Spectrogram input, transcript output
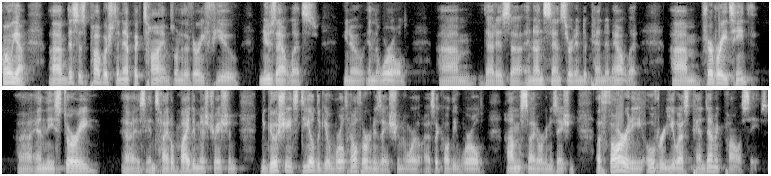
Oh yeah, um, this is published in Epoch Times, one of the very few news outlets, you know, in the world um, that is uh, an uncensored, independent outlet. Um, February eighteenth, uh, and the story uh, is entitled "Biden Administration Negotiates Deal to Give World Health Organization, or as I call the World Homicide Organization, authority over U.S. pandemic policies.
